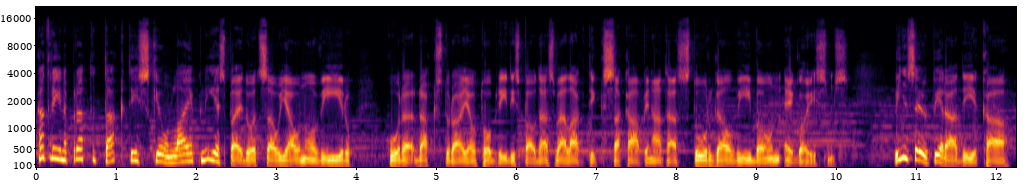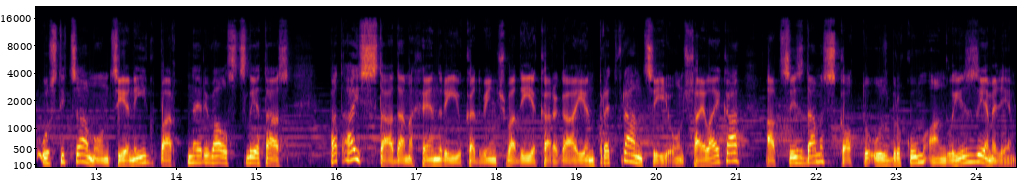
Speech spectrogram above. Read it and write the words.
Katrīna prata taktiski un laipni iespaidot savu jauno vīru, kura raksturā jau tobrīd izpaudās vēlāk tik sakāpinātās stūrgalvība un egoisms. Viņa sevi pierādīja kā uzticamu un cienīgu partneri valsts lietās, pat aizstādama Henriju, kad viņš vadīja karagājienu pret Franciju un šai laikā atsizdama skotu uzbrukumu Anglijas ziemeļiem.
